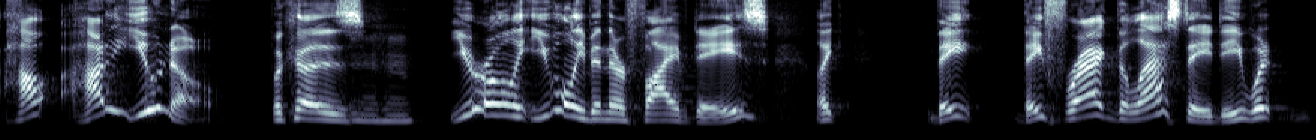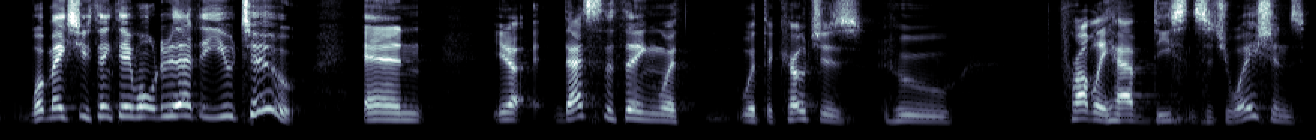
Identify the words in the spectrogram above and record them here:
how how do you know? Because mm-hmm. you're only you've only been there five days. Like they they fragged the last AD what what makes you think they won't do that to you too? And you know that's the thing with with the coaches who probably have decent situations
